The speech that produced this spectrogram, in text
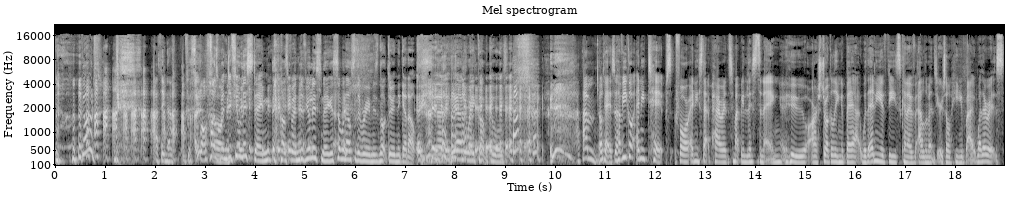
Good. I think that's spot husband, on. if you're listening, husband, if you're listening, if someone else in the room is not doing the get up, the, the early wake up calls. Um, okay, so have you got any tips for any step parents who might be listening who are struggling a bit with any of these kind of elements you're talking about, whether it's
